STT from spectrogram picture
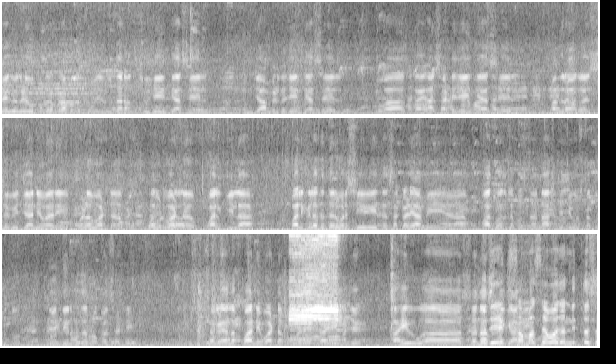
वेगवेगळे उपक्रम राबवत असतो. म्हणजे उदाहरणार्थ शिवजयंती असेल तुमची आंबेडकर जयंती असेल किंवा काय आषाढी जयंती असेल पंधरा ऑगस्ट सव्वीस जानेवारी फळं वाटप गोड वाटप पालखीला. पालखीला तर दरवर्षी इथं सकाळी आम्ही पाच वाजल्यापासून नाश्त्याची व्यवस्था करतो दोन तीन हजार लोकांसाठी. तसेच सगळ्याला पाणी वाटप वगैरे काही म्हणजे काही सण म्हणजे असले एक की आम्ही- समाजसेवाचा नित्य स-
